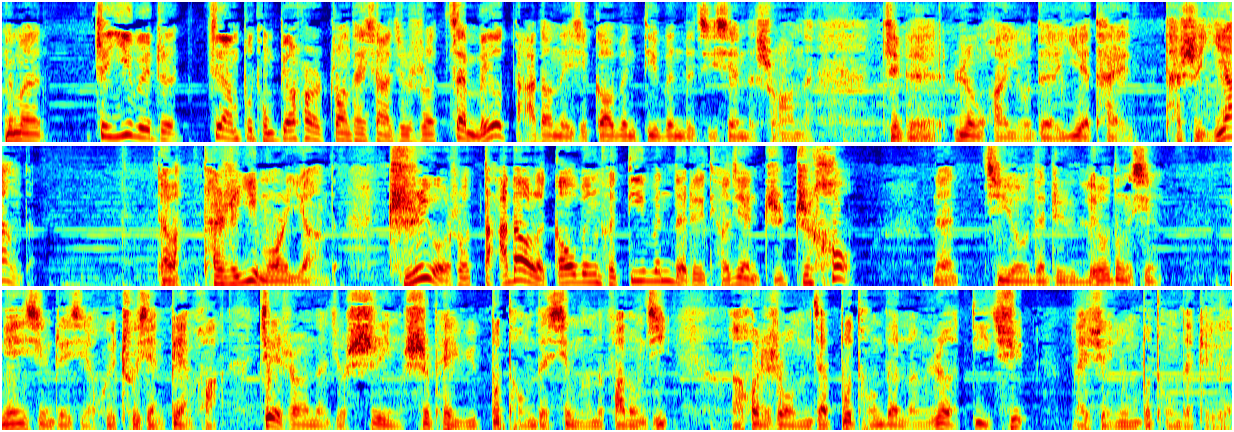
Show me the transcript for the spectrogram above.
那么这意味着这样不同标号状态下，就是说在没有达到那些高温低温的极限的时候呢，这个润滑油的液态它是一样的。对吧？它是一模一样的，只有说达到了高温和低温的这个条件值之后，那机油的这个流动性、粘性这些会出现变化。这时候呢，就适应适配于不同的性能的发动机，啊，或者说我们在不同的冷热地区来选用不同的这个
